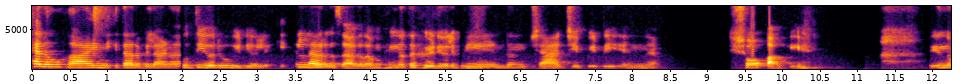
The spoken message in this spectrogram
ഹലോ ഹായ് നിക്കിത റബിലാണ്. പുതിയൊരു വീഡിയോയിലേക്ക് എല്ലാവർക്കും സ്വാഗതം. ഇന്നത്തെ വീഡിയോയിൽ വീണ്ടും ചാറ്റ് ജി പി ടി എന്നെ ഷോക്കാക്കി ഇന്ന്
